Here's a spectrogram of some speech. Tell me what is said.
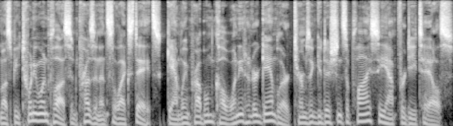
Must be 21 plus and present in select states. Gambling problem? Call 1 800 Gambler. Terms and conditions apply. See app for details.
